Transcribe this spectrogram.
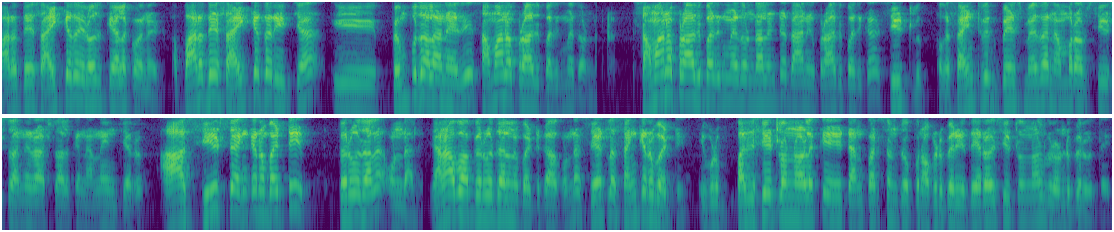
భారతదేశ ఐక్యత ఈరోజు కీలకమైనది. భారతదేశ ఐక్యత రీత్యా ఈ పెంపుదల అనేది సమాన ప్రాతిపదిక మీద ఉండాలి. సమాన ప్రాతిపదిక మీద ఉండాలంటే దానికి ప్రాతిపదిక సీట్లు. ఒక సైంటిఫిక్ బేస్ మీద నెంబర్ ఆఫ్ సీట్స్ అన్ని రాష్ట్రాలకి నిర్ణయించారు. ఆ సీట్స్ ఎంకను బట్టి పెరుగుదల ఉండాలి. జనాభా పెరుగుదలను బట్టి కాకుండా సీట్ల సంఖ్యను బట్టి. ఇప్పుడు పది సీట్లు ఉన్న వాళ్ళకి టెన్ పర్సెంట్ చొప్పున ఒకటి పెరుగుతాయి ఇరవై సీట్లు ఉన్న వాళ్ళకి రెండు పెరుగుతాయి.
